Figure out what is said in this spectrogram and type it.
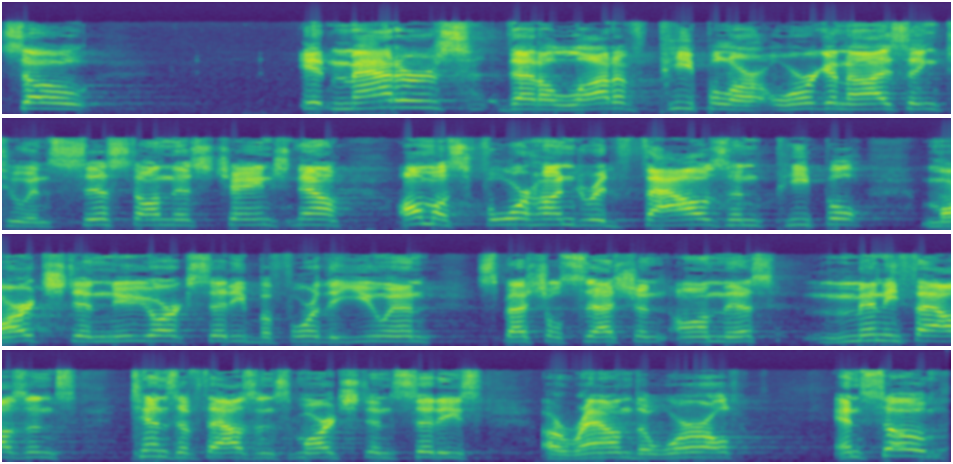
So, it matters that a lot of people are organizing to insist on this change now. Almost 400,000 people marched in New York City before the UN special session on this. Many thousands, tens of thousands marched in cities around the world. And so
